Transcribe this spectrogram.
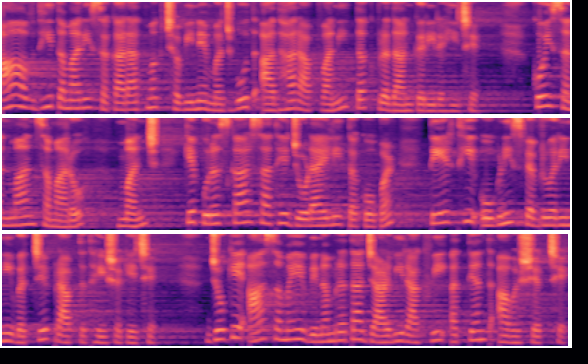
આ અવધિ તમારી સકારાત્મક છબીને મજબૂત આધાર આપવાની તક પ્રદાન કરી રહી છે. કોઈ સન્માન સમારોહ, મંચ કે પુરસ્કાર સાથે જોડાયેલી તકો પણ તેરથી ઓગણીસ ફેબ્રુઆરીની વચ્ચે પ્રાપ્ત થઈ શકે છે. જો કે આ સમયે વિનમ્રતા જાળવી રાખવી અત્યંત આવશ્યક છે.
